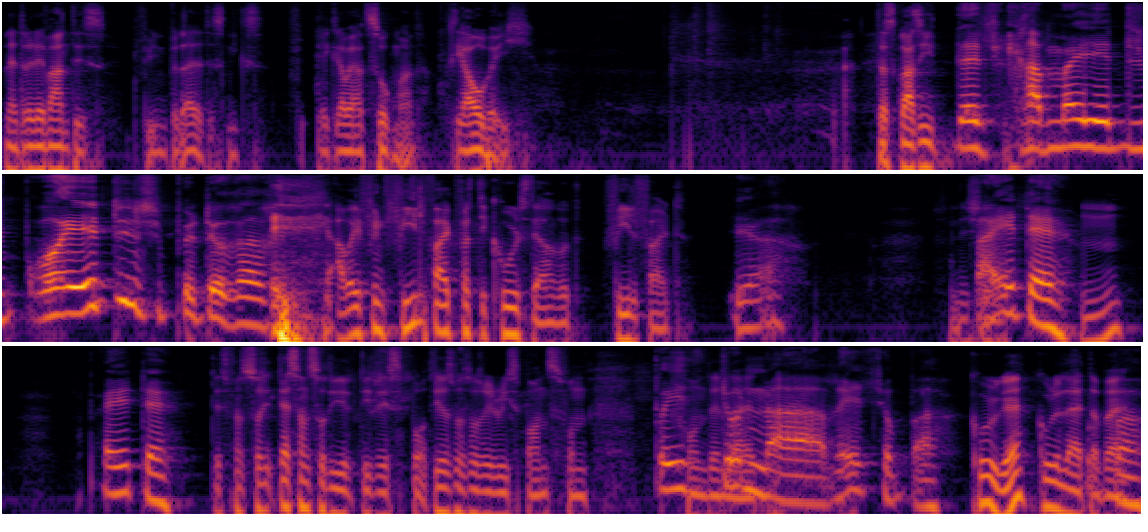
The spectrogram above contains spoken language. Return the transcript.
nicht relevant ist. Für ihn bedeutet das nichts. Ich glaube, er hat es so gemeint. Glaube ich. Das quasi, Das kann man jetzt poetisch betrachten. aber ich finde Vielfalt fast die coolste Antwort. Vielfalt. Ja. Beide. Mhm. Beide. Das, so, das sind so die, die Respo das war so die Response von Bist Von den Leuten. nahe, super. cool, gell? Coole Leute dabei.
